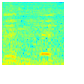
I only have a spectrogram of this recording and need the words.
Ha ha ha.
